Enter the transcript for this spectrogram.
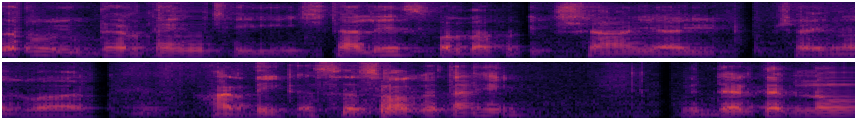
सर्व विद्यार्थ्यांची शालेय स्पर्धा परीक्षा या यूट्यूब चॅनलवर हार्दिक असं स्वागत आहे. विद्यार्थ्यांनो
